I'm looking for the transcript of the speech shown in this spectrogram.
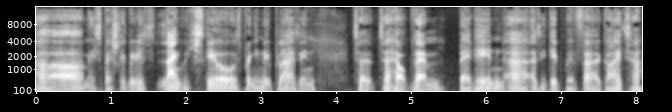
um, especially with his language skills, bringing new players in to, to help them bed in, uh, as he did with uh, Guaita.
